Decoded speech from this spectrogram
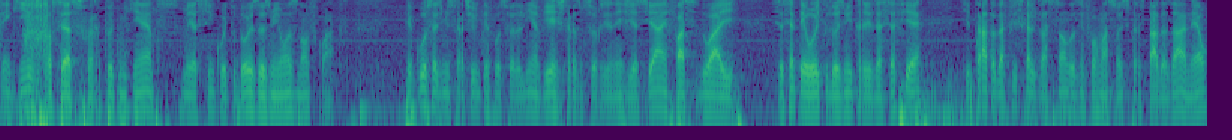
Tem 15 processos 48.500, 6582, 2011, 94. Recurso administrativo interposto pela linha verde transmissora de energia SA em face do AI 68 2013 SFE, que trata da fiscalização das informações prestadas à ANEL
